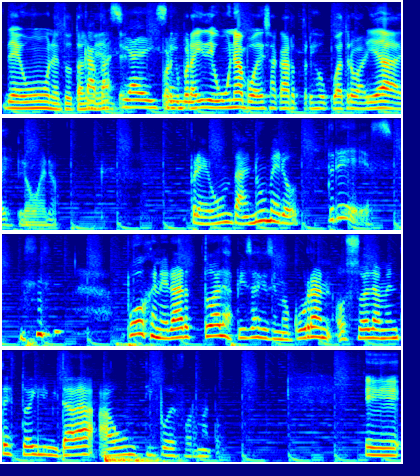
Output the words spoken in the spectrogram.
De una, totalmente. Capacidad de diseño. Porque por ahí de una podés sacar tres o cuatro variedades, pero bueno. Pregunta número 3. ¿Puedo generar todas las piezas que se me ocurran o solamente estoy limitada a un tipo de formato? Eh,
